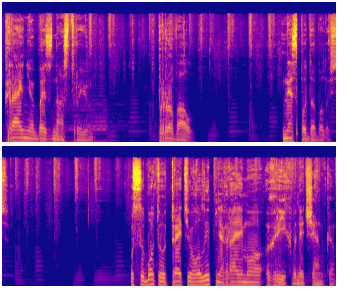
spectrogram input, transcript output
крайньо без настрою. Провал. Не сподобалось. У суботу, 3 липня, граємо гріх Вениченка.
